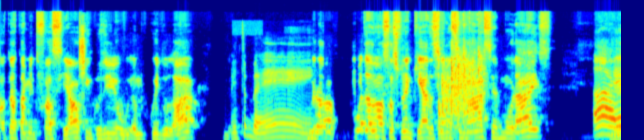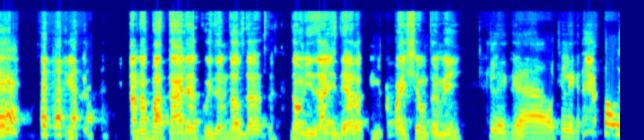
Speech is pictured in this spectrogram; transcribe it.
o tratamento facial, que inclusive eu, eu me cuido lá. Muito bem. Uma das nossas franqueadas chama-se Márcia Moraes. Ah, é? Está na batalha, cuidando da, da, da unidade dela, com muita paixão também. Que legal, é. que legal. Paulo,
